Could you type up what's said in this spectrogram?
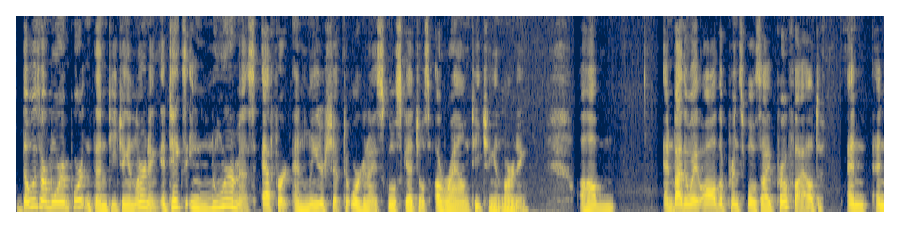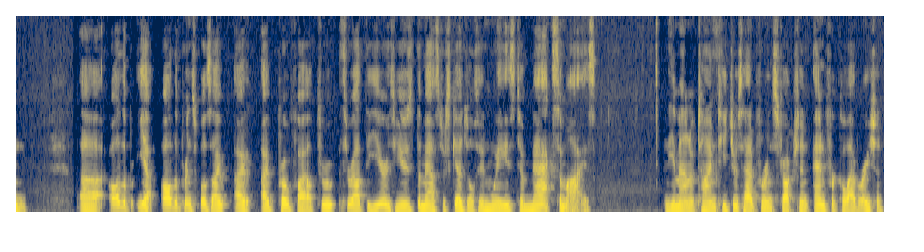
those are more important than teaching and learning. It takes enormous effort and leadership to organize school schedules around teaching and learning. Um, and by the way, all the principals I profiled and and uh, all the yeah all the principals I, I, I profiled through, throughout the years used the master schedules in ways to maximize the amount of time teachers had for instruction and for collaboration.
